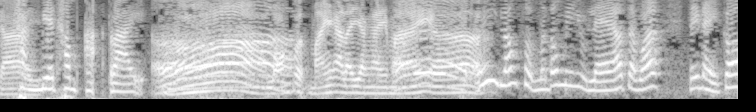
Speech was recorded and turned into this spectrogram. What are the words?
ได้ถังเบียร์ทำอะไร เออ๋ออลองสดไหมอะไรยังไงไหมเอออ่าเอ้ยร้องสดมันต้องมีอยู่แล้ว แต่ว่าไหนๆก็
